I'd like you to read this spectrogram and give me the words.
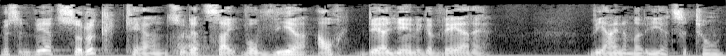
müssen wir zurückkehren zu der Zeit, wo wir auch derjenige wäre, wie eine Maria zu tun?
